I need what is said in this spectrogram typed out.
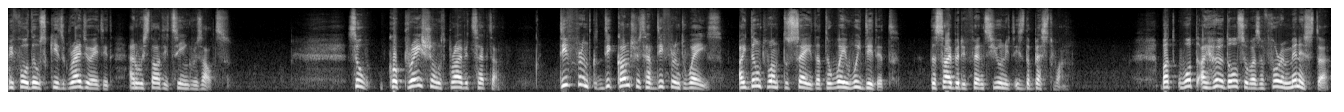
before those kids graduated and we started seeing results. So cooperation with private sector. Different di countries have different ways. I don't want to say that the way we did it, the cyber defense unit, is the best one. But what I heard also as a foreign minister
